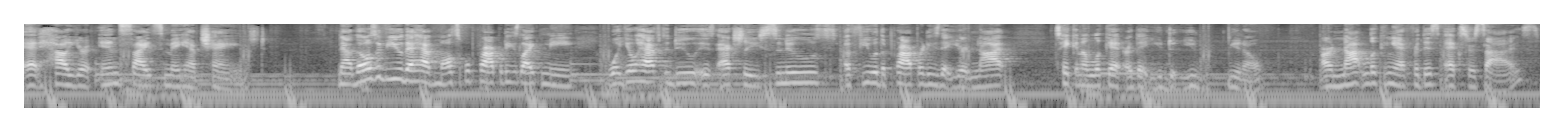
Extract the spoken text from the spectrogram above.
at how your insights may have changed. Now, those of you that have multiple properties like me, what you'll have to do is actually snooze a few of the properties that you're not taking a look at or that you you you know are not looking at for this exercise.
